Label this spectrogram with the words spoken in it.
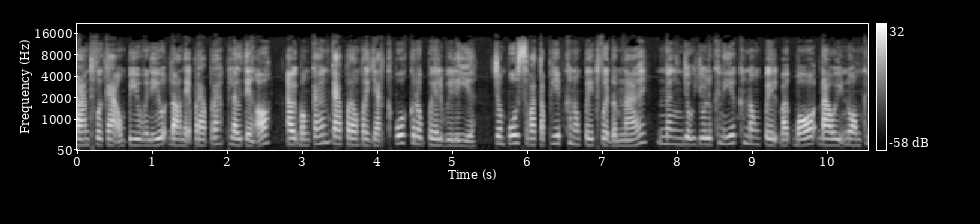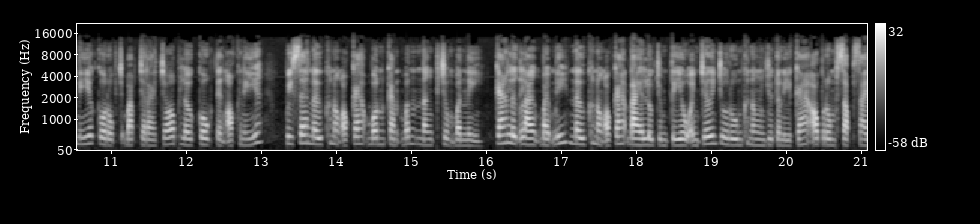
បានធ្វើការអំពាវនាវដល់អ្នកប្រើប្រាស់ផ្លូវទាំងអស់ឲ្យបង្កើនការប្រុងប្រយ័ត្នខ្ពស់គ្រប់ពេលវេលា ចំពោះសវត្ថភាពក្នុងពេលធ្វើដំណើរនិងយោគយល់គ្នាក្នុងពេលបើកបរដោយនាំគ្នាគោរពច្បាប់ចរាចរណ៍ផ្លូវគោកទាំងអស់គ្នាពិសេសនៅក្នុងឱកាសបុណ្យកាន់បិណ្ឌនិងភ្ជុំបិណ្ឌនេះការលើកឡើងបែបនេះនៅក្នុងឱកាសដែលលោកជំទាវអញ្ជើញចូលរួមក្នុងយុទ្ធនាការអប់រំផ្សព្វផ្សាយ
